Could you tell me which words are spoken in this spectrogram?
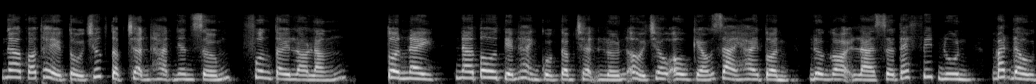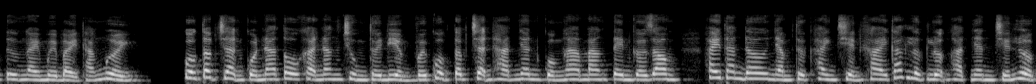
Nga có thể tổ chức tập trận hạt nhân sớm, phương Tây lo lắng. Tuần này, NATO tiến hành cuộc tập trận lớn ở châu Âu kéo dài 2 tuần, được gọi là Steffit bắt đầu từ ngày 17 tháng 10. Cuộc tập trận của NATO khả năng trùng thời điểm với cuộc tập trận hạt nhân của Nga mang tên Gazom hay Thunder nhằm thực hành triển khai các lực lượng hạt nhân chiến lược.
